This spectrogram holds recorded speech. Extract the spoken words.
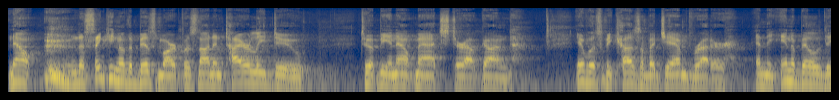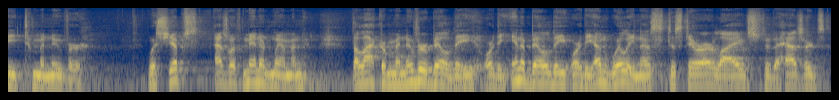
Now, the sinking of the Bismarck was not entirely due to it being outmatched or outgunned. It was because of a jammed rudder and the inability to maneuver. With ships, as with men and women, the lack of maneuverability or the inability or the unwillingness to steer our lives through the hazards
